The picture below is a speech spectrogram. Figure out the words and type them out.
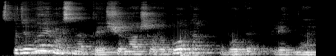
Сподіваємось на те, що наша робота буде плідною.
